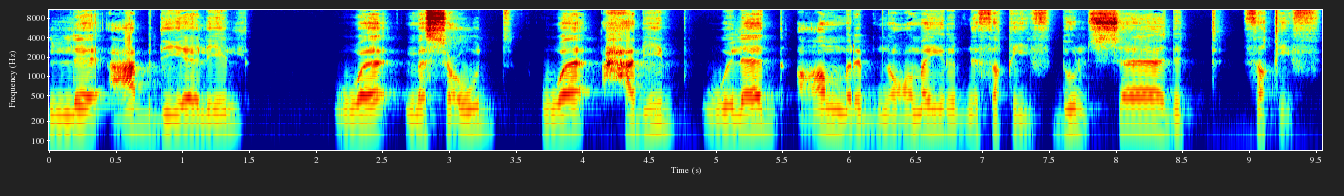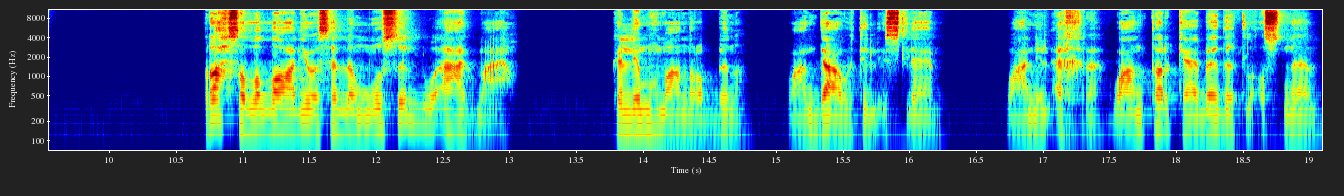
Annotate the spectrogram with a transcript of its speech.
لعبد ياليل ومسعود وحبيب ولاد عمرو بن عمير بن ثقيف دول سادة ثقيف. راح صلى الله عليه وسلم وصل وقعد معاهم كلمهم عن ربنا وعن دعوة الإسلام. وعن الأخرة وعن ترك عبادة الأصنام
